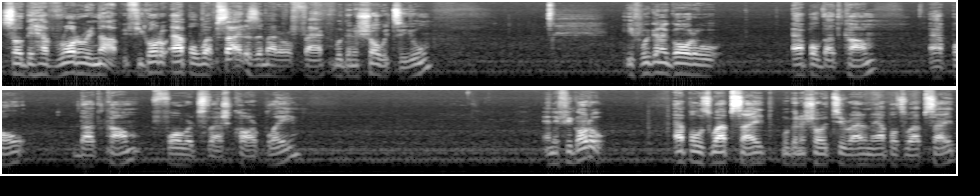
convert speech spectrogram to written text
So they have rotary knob. If you go to Apple website, as a matter of fact, we're going to show it to you. If we're going to go to apple.com, apple.com forward slash CarPlay. And if you go to Apple's website, we're going to show it to you right on Apple's website.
